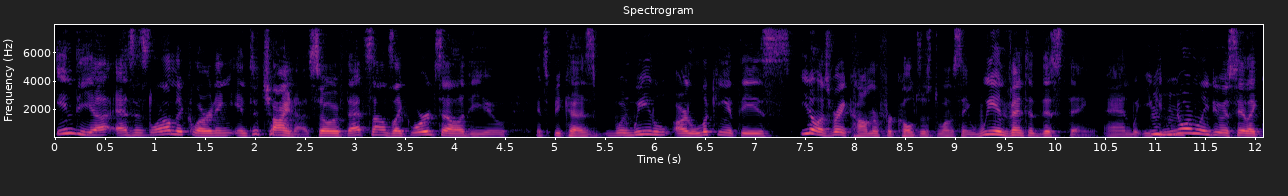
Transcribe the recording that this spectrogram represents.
India as Islamic learning into China. So if that sounds like word salad to you, it's because when we are looking at these, you know, it's very common for cultures to want to say, we invented this thing. And what you can Mhm. normally do is say, like,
